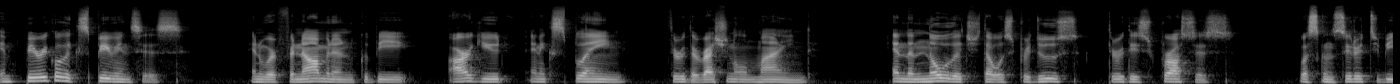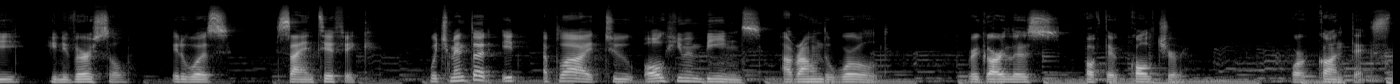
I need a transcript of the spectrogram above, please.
empirical experiences and where phenomenon could be argued and explained through the rational mind. And the knowledge that was produced through this process was considered to be universal. It was scientific, which meant that it applied to all human beings around the world, regardless of their culture or context.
